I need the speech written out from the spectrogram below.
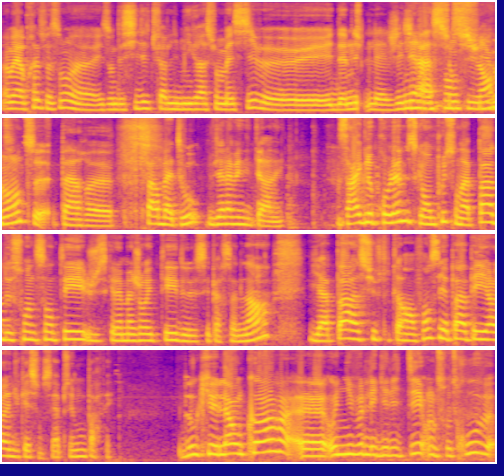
Non mais après, de toute façon, euh, ils ont décidé de faire de l'immigration massive euh, et d'amener la génération, génération suivante, suivante par, par bateau via la Méditerranée. Ça règle le problème parce qu'en plus, on n'a pas de soins de santé jusqu'à la majorité de ces personnes-là. Il n'y a pas à suivre toute leur enfance, il n'y a pas à payer leur éducation. C'est absolument parfait. Donc euh, là encore, euh, au niveau de l'égalité, on se retrouve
